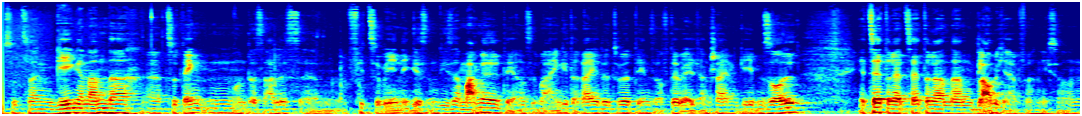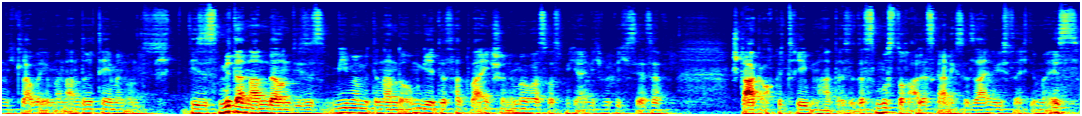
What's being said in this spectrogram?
sozusagen gegeneinander äh, zu denken und dass alles ähm, viel zu wenig ist und dieser Mangel, der uns immer eingereidet wird, den es auf der Welt anscheinend geben soll, etc. etc. Dann glaube ich einfach nicht, sondern ich glaube eben an andere Themen und dieses Miteinander und dieses, wie man miteinander umgeht, das hat war eigentlich schon immer was, was mich eigentlich wirklich sehr, sehr stark auch getrieben hat. Also das muss doch alles gar nicht so sein, wie es vielleicht immer ist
